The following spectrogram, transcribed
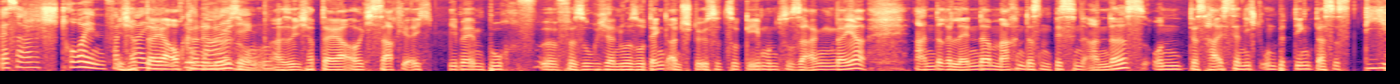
besser streuen, verteilen? Ich habe da ja auch keine Lösung. denken? Also ich habe da ja auch, ich sage ja, ich gebe im Buch, äh, versuche ich ja nur so Denkanstöße zu geben und zu sagen, naja, andere Länder machen das ein bisschen anders und das heißt ja nicht unbedingt, dass es die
